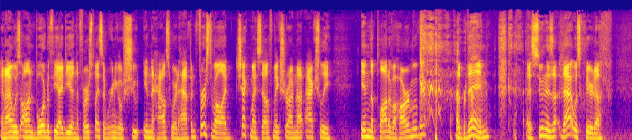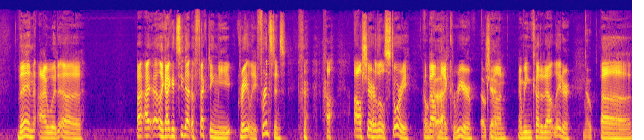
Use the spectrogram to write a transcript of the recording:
and I was on board with the idea in the first place, like we're gonna go shoot in the house where it happened. First of all, I'd check myself, make sure I'm not actually in the plot of a horror movie. But then, as soon as that was cleared up, then I would. uh I, I like I could see that affecting me greatly. For instance, I'll, I'll share a little story about God. my career, Okay. Sean, and we can cut it out later. nope. Uh,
